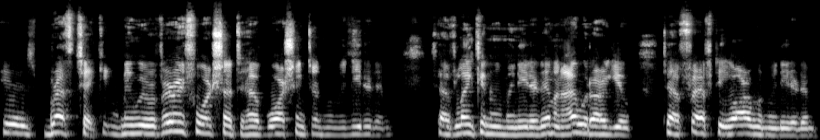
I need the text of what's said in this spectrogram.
is breathtaking. I mean, we were very fortunate to have Washington when we needed him, to have Lincoln when we needed him, and I would argue to have FDR when we needed him.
